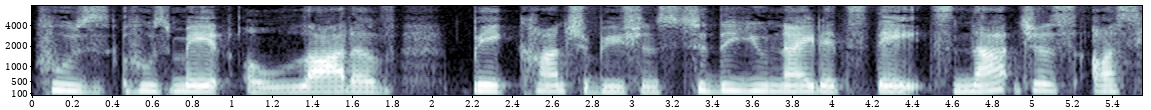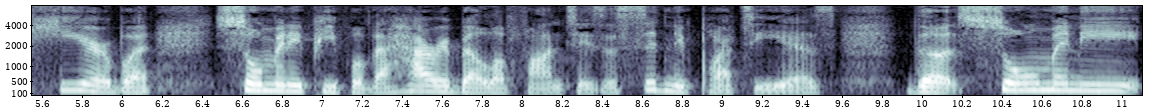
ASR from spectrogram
who's who's made a lot of big contributions to the United States, not just us here, but so many people, the Harry Belafontes, the Sidney Poitiers, the so many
